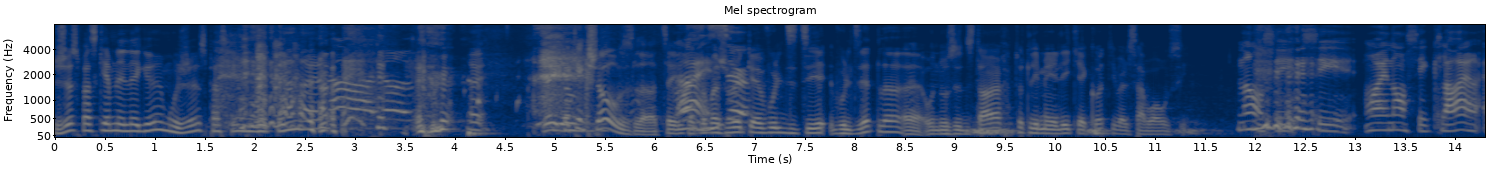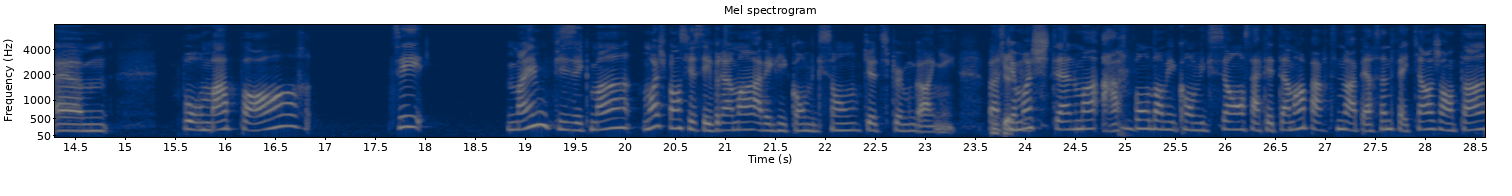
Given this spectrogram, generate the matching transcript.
Juste parce qu'il aime les légumes ou juste parce qu'il aime les filles? Il y a quelque chose, là. Ouais, que moi, je veux que vous le dites, vous le dites là, euh, aux nos auditeurs. Tous les mailés qui écoutent, ils veulent le savoir aussi. Non, c'est. Ouais, non, c'est clair. Euh, pour ma part, tu sais, même physiquement, moi, je pense que c'est vraiment avec les convictions que tu peux me gagner. Parce que moi, je suis tellement à fond dans mes convictions. Ça fait tellement partie de ma personne. Fait que quand j'entends,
